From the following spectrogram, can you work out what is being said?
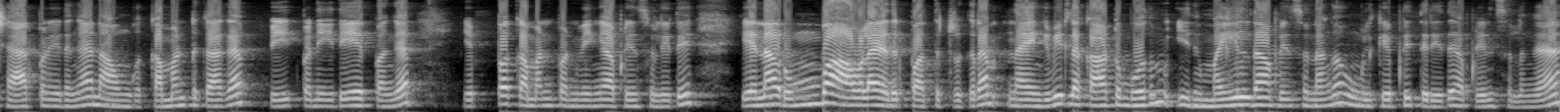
ஷேர் பண்ணிவிடுங்க நான் உங்கள் கமெண்ட்டுக்காக வெயிட் பண்ணிக்கிட்டே இருப்பேங்க. எப்போ கமெண்ட் பண்ணுவீங்க அப்படின்னு சொல்லிட்டு. ஏன்னா ரொம்ப ஆவலாக எதிர்பார்த்துட்ருக்குறேன் நான் எங்கள் வீட்டில் காட்டும் போதும் இது மயில் தான் அப்படின்னு சொன்னாங்க. உங்களுக்கு எப்படி தெரியுது அப்படின்னு சொல்லுங்கள்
